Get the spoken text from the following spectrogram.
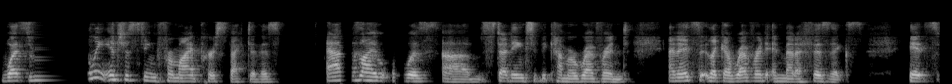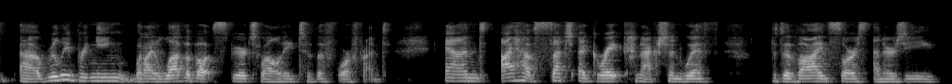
What's really interesting from my perspective is as I was um, studying to become a reverend, and it's like a reverend in metaphysics, it's uh, really bringing what I love about spirituality to the forefront. And I have such a great connection with the divine source energy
